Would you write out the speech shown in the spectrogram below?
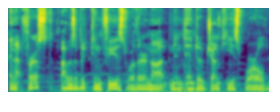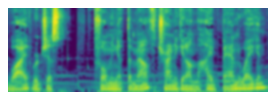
And at first, I was a bit confused whether or not Nintendo junkies worldwide were just foaming at the mouth trying to get on the hype bandwagon.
